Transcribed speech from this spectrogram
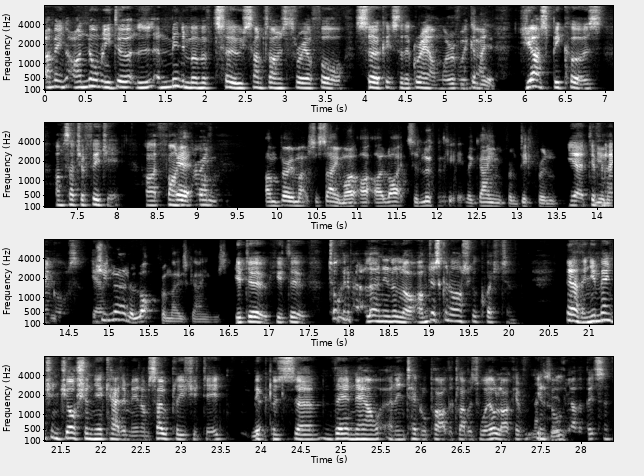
I mean, I normally do a minimum of two, sometimes three or four circuits of the ground wherever we're going, Yeah. just because I'm such a fidget. I find yeah it very, I'm, I'm very much the same. I, I, I, like to look at the game from different yeah different angles. Yeah. You learn a lot from those games. You do, you do. Talking about learning a lot, I'm just going to ask you a question. Now then, you mentioned Josh and the academy, and I'm so pleased you did because um, they're now an integral part of the club as well, like every, you know all the other bits. And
